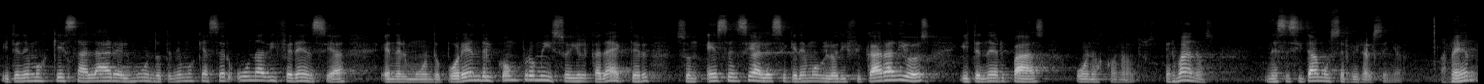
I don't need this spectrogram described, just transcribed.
y tenemos que salar el mundo, tenemos que hacer una diferencia en el mundo. Por ende, el compromiso y el carácter son esenciales si queremos glorificar a Dios y tener paz unos con otros. Hermanos, necesitamos servir al Señor. Amén.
